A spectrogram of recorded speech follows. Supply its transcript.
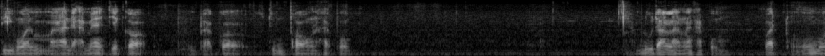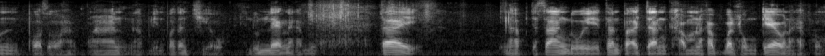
ตีหัวมาด่าแม่เจ๊ก็ผลพระก็จุ้มพองนะครับผม ดูด้านหลังนะครับ ผม วัดหงมนพศห้านะครับเหรียญพ่อท่านเฉียวรุ่นแรกนะครับนี่ได้นะครับจะสร้างโดยท่านพระอาจารย์ขำนะครับ วัดหงแก้วนะครับผม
